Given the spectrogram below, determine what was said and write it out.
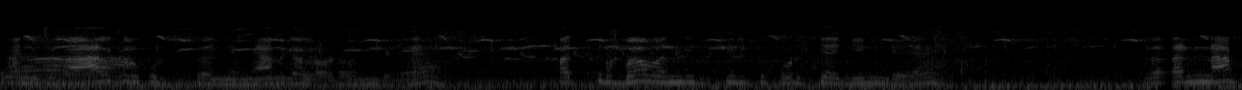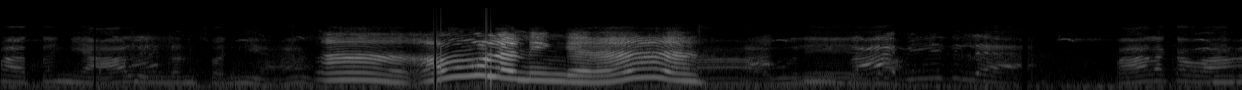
அன்னைக்கு வாழ்க்கை கொடுத்துட்டு வந்தேன் மேனகாலோட வந்து. பத்து ரூபாய் வந்து திருப்பி கொடுத்தேன் நின்று ரெண்டு நாள் பார்த்தா நீ ஆள் இல்லைன்னு சொன்னியா. ஆ அவங்களா நீங்க அவங்களே வா வீதியில் பாலக்கா வாங்க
